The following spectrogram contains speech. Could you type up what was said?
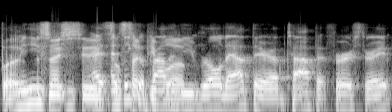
but I mean, it's nice to see I, I think set he'll probably up. be rolled out there up top at first, right?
